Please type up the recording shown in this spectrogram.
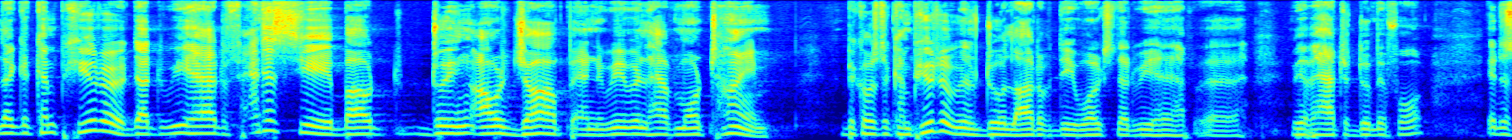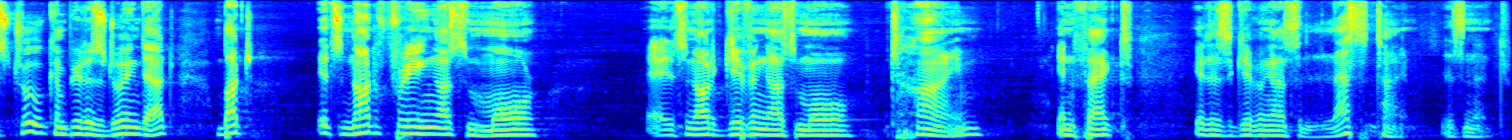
like a computer that we had fantasy about doing our job and we will have more time because the computer will do a lot of the works that we have uh, we have had to do before. It is true computer is doing that but it's not freeing us more it's not giving us more time. In fact it is giving us less time isn't it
